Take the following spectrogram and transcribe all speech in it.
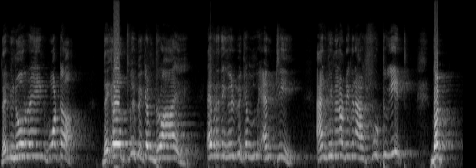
There'll be no rain, water. The earth will become dry. Everything will become empty. And we may not even have food to eat. But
